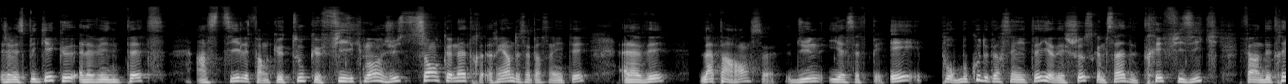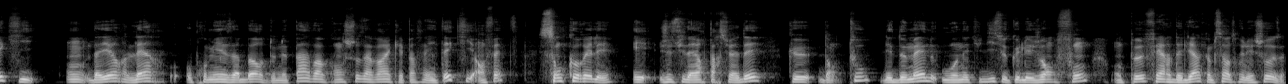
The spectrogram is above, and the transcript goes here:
J'avais expliqué qu'elle avait une tête un style, enfin que tout, que physiquement, juste sans connaître rien de sa personnalité, elle avait l'apparence d'une ISFP. Et pour beaucoup de personnalités, il y a des choses comme ça, des traits physiques, enfin des traits qui ont d'ailleurs l'air au premier abord de ne pas avoir grand chose à voir avec les personnalités qui en fait sont corrélés. Et je suis d'ailleurs persuadé que dans tous les domaines où on étudie ce que les gens font, on peut faire des liens comme ça entre les choses.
